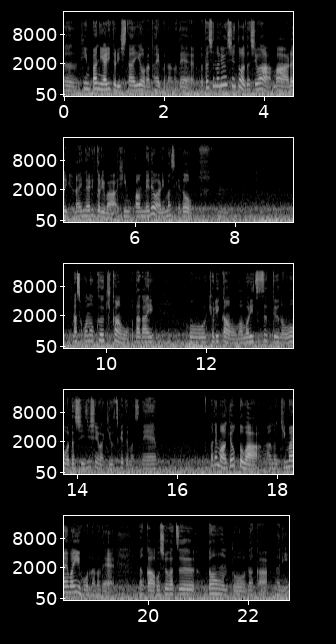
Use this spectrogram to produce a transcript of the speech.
うん、頻繁にやり取りしたいようなタイプなので私の両親と私は、まあ、LINE のやり取りは頻繁めではありますけど、うんまあ、そこの空気感をお互いこう距離感を守りつつっていうのを私自身は気をつけてますね。まあ、でもアギョットはあの気前はいい方なのでなんかお正月ドーンとなんか何？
